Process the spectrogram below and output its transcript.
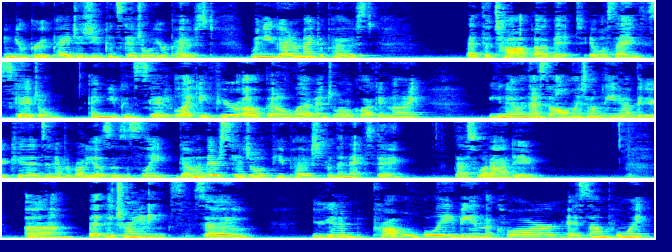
In your group pages, you can schedule your post. When you go to make a post, at the top of it, it will say schedule. And you can schedule, like if you're up at 11, 12 o'clock at night, you know, and that's the only time that you have that your kids and everybody else is asleep, go in there, schedule a few posts for the next day. That's what I do. Um, but the trainings. So you're going to probably be in the car at some point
